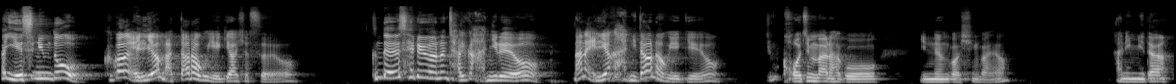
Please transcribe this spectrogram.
아, 예수님도 그가 엘리야 맞다라고 얘기하셨어요. 근데 세례 요한은 자기가 아니래요. 나는 엘리야가 아니다라고 얘기해요. 지금 거짓말하고 있는 것인가요? 아닙니다.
